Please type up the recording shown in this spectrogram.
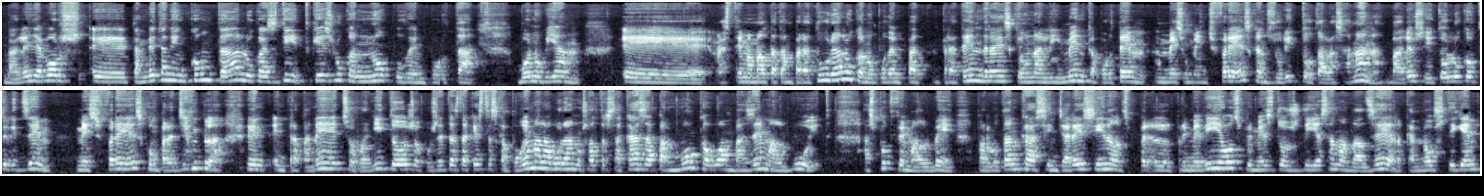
Vale? Llavors, eh, també tenir en compte el que has dit, què és el que no podem portar. bueno, aviam, eh, estem a alta temperatura, el que no podem pretendre és que un aliment que portem més o menys fresc ens duri tota la setmana. Vale? O sigui, tot el que utilitzem més fresc, com per exemple en, entre panets o rotllitos o cosetes d'aquestes que puguem elaborar nosaltres a casa, per molt que ho envasem al buit, es pot fer malbé. Per tant, que s'ingereixin el primer dia o els primers dos dies amb el del zer, que no estiguem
